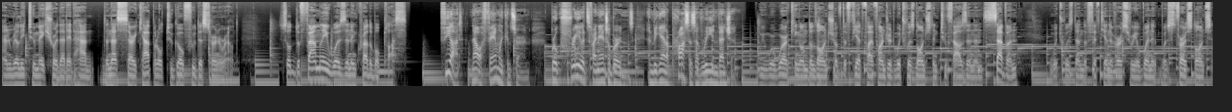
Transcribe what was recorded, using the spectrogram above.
and really to make sure that it had the necessary capital to go through this turnaround. So the family was an incredible plus. Fiat, now a family concern, broke free of its financial burdens and began a process of reinvention. We were working on the launch of the Fiat 500, which was launched in 2007, which was then the 50th anniversary of when it was first launched.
